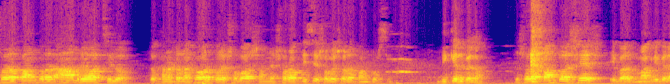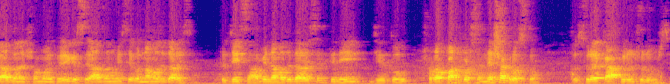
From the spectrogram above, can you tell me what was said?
শরাব পান করার আম রেওয়াজ ছিল, তো খানা টানা খাওয়ার পরে সবার সামনে শরাব দিছে, সবাই শরাব পান করছে। বিকেল বেলা। তো শরাব পান করা শেষ। এবার মাগরীবের আজানের সময় হয়ে গেছে, আজান হয়েছে এবার নামাজে দাঁড়াইছে। তো যেই সাহাবি নামাজে দাঁড়াইছেন, তিনি যেহেতু শরাব পান করছেন, নেশাগ্রস্ত, তো সুরায় কাফিরুন শুরু করছে।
